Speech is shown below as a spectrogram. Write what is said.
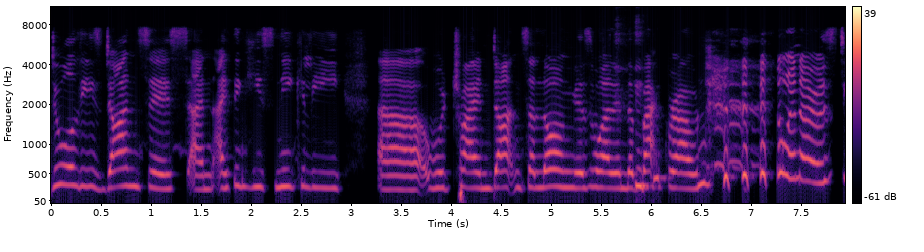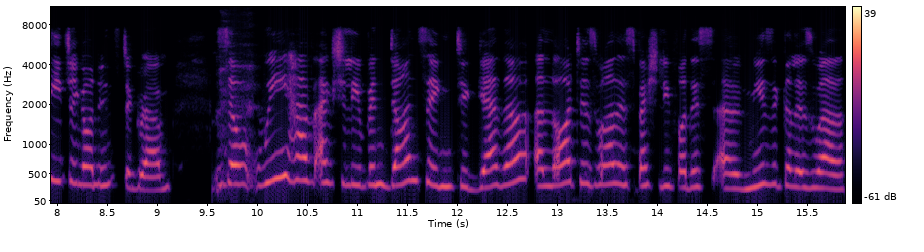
do all these dances, and I think he sneakily uh, would try and dance along as well in the background when I was teaching on Instagram. So we have actually been dancing together a lot as well, especially for this uh, musical as well.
